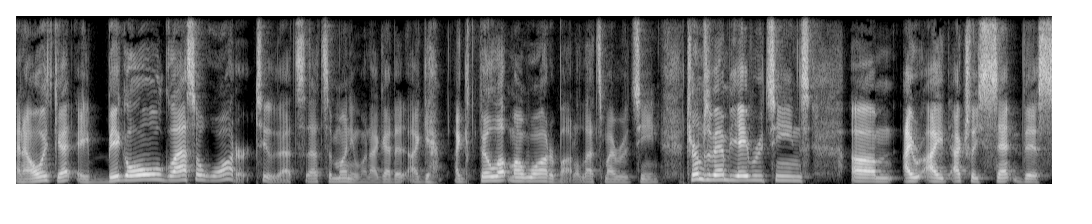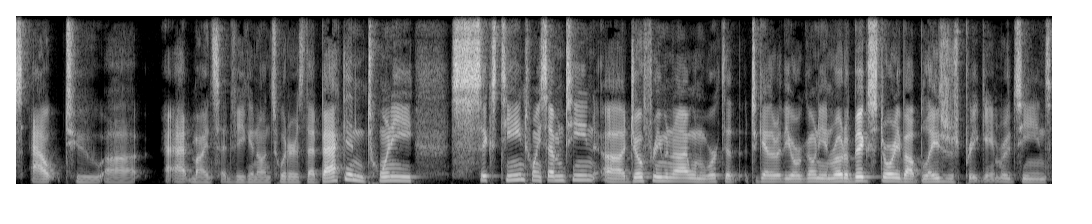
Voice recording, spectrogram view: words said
And I always get a big old glass of water too. That's that's a money one. I got to I get I fill up my water bottle. That's my routine. In terms of NBA routines. Um, I, I actually sent this out to uh, at Mindset Vegan on Twitter. Is that back in 2016, 2017, uh, Joe Freeman and I, when we worked at, together at the Oregonian, wrote a big story about Blazers pregame routines.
